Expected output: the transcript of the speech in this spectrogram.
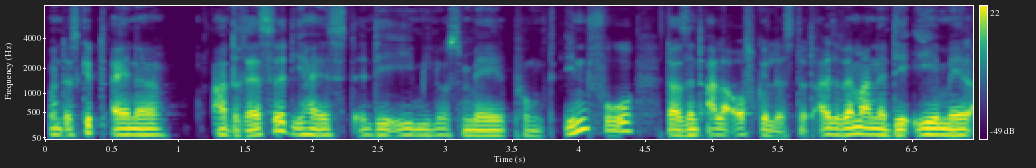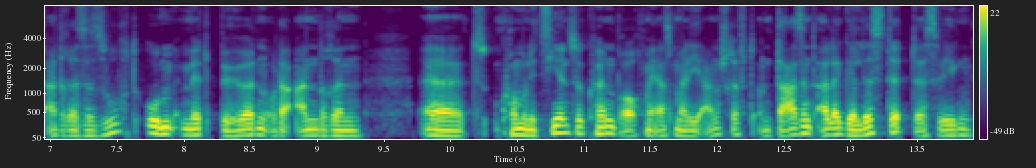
Und es gibt eine Adresse, die heißt de-mail.info. Da sind alle aufgelistet. Also wenn man eine de-Mail-Adresse sucht, um mit Behörden oder anderen äh, zu kommunizieren zu können, braucht man erstmal die Anschrift. Und da sind alle gelistet. Deswegen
